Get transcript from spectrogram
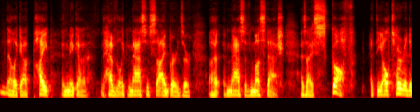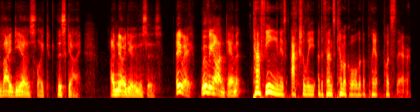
like a pipe and make a have like massive sideburns or a, a massive mustache as I scoff at the alternative ideas like this guy. I have no idea who this is. Anyway, moving on, damn it. Caffeine is actually a defense chemical that the plant puts there.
